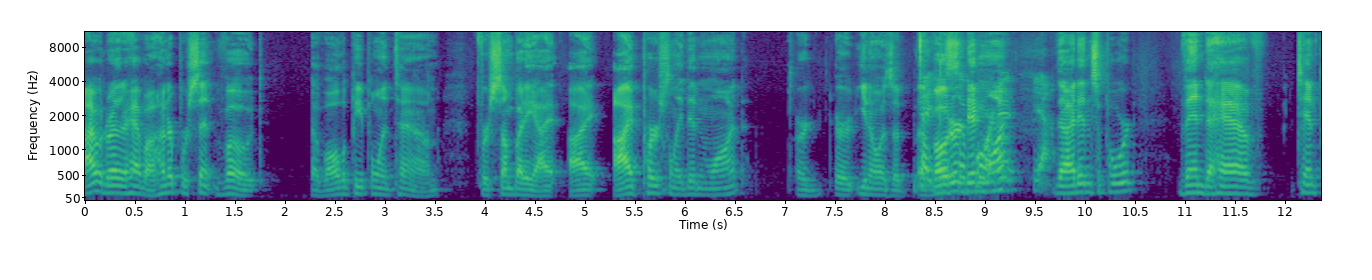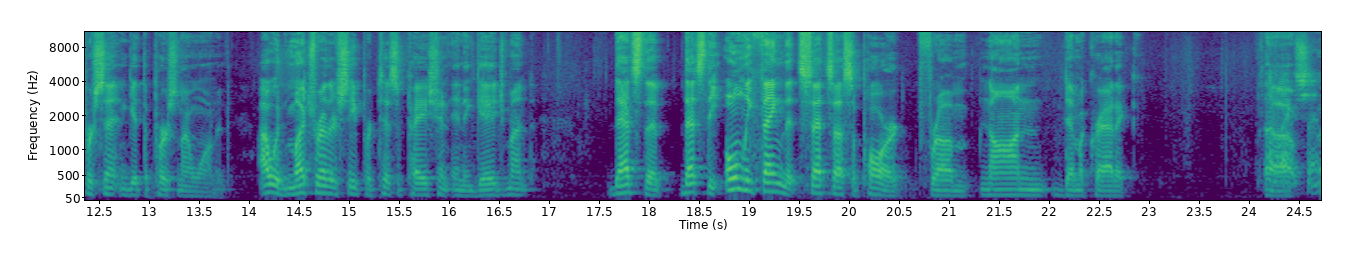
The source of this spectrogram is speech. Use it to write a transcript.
I would rather have a hundred percent vote of all the people in town for somebody I I, I personally didn't want or or you know as a, a voter didn't want yeah. that I didn't support than to have 10% and get the person I wanted. I would much rather see participation and engagement. That's the that's the only thing that sets us apart from non-democratic elections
